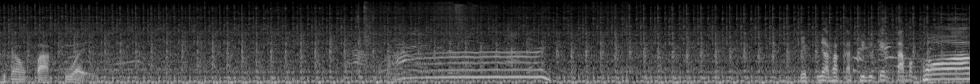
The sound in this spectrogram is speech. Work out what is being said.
พี่น้องปากกล้วยเก็บยอดผักกระถินเก็บตาบักฮอง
